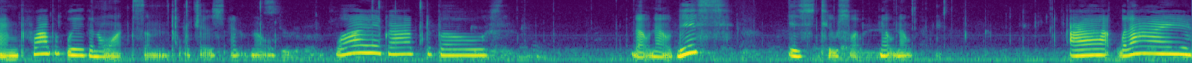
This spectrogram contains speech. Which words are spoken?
I'm probably gonna want some torches. I don't know why I grabbed both. No, no, this is too slow. No, no. Uh, what I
